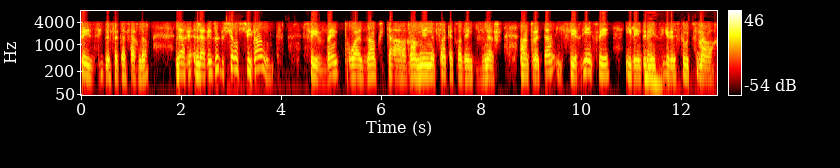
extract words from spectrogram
saisi de cette affaire-là. La, la résolution suivante, c'est 23 ans plus tard, en 1999. Entre-temps, il s'est rien fait et l'Indonésie reste au Timor.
